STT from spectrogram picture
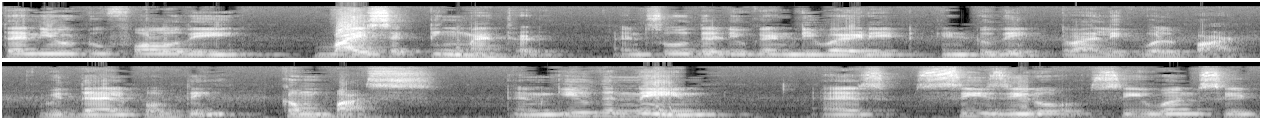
then you have to follow the bisecting method and so that you can divide it into the 12 equal part with the help of the compass. And give the name as C0, C1, C2,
